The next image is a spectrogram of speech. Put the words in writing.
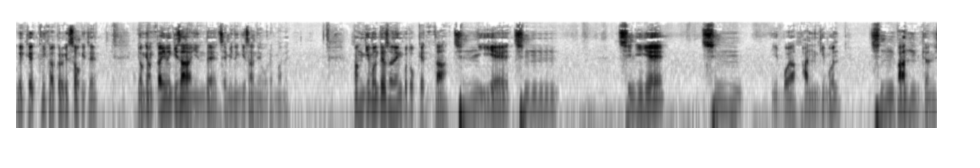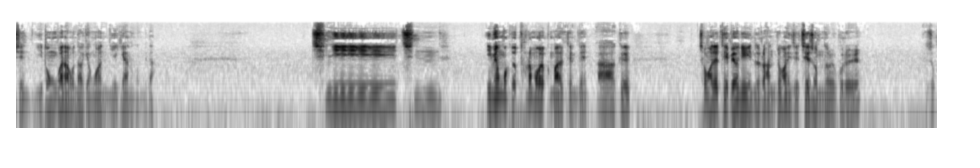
그러니까 그렇게 썩 이제 영향 까이는 기사는 아닌데 재밌는 기사네요. 오랜만에. 반기문 대선 행보 돕겠다. 친이의 친 친이의 친 이 뭐야 반기문 친반 변신 이동관하고 나경원 얘기하는 겁니다. 친이 친 이명박도 털어먹을 거 많을 텐데 아 그 청와대 대변인으로 한동안 이제 재수 없는 얼굴을 계속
